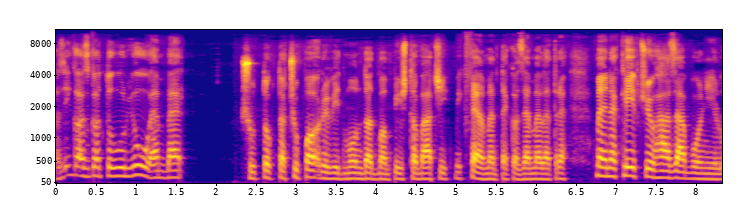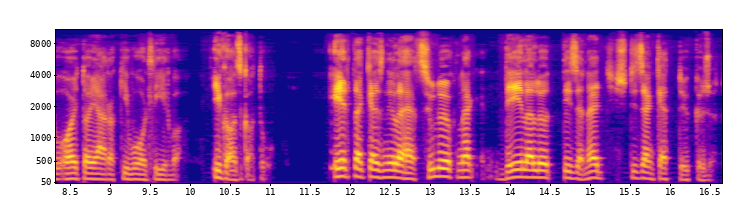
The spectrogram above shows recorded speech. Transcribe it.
Az igazgató úr jó ember, suttogta csupa rövid mondatban Pista bácsi, míg felmentek az emeletre, melynek lépcsőházából nyíló ajtajára ki volt írva. Igazgató. Értekezni lehet szülőknek délelőtt 11 és 12 között.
